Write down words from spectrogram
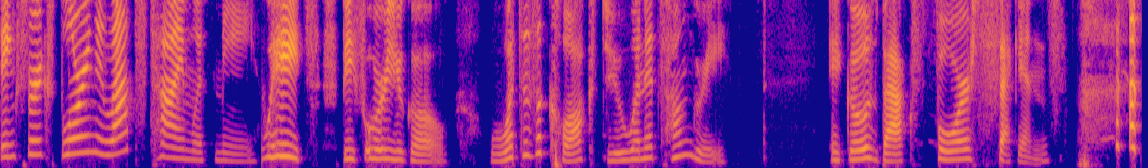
Thanks for exploring elapsed time with me. Wait, before you go, what does a clock do when it's hungry? It goes back four seconds.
